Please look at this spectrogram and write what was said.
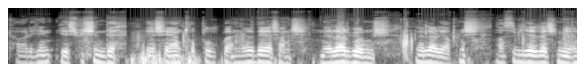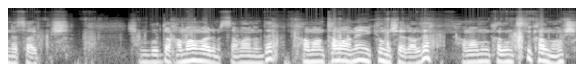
Tarihin geçmişinde yaşayan topluluklar nerede yaşamış, neler görmüş, neler yapmış, nasıl bir yerleşim yerine sahipmiş. Şimdi burada hamam varmış zamanında. Hamam tamamen yıkılmış herhalde. Hamamın kalıntısı kalmamış.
